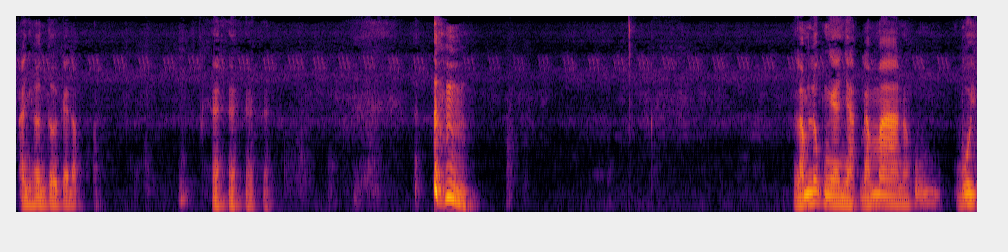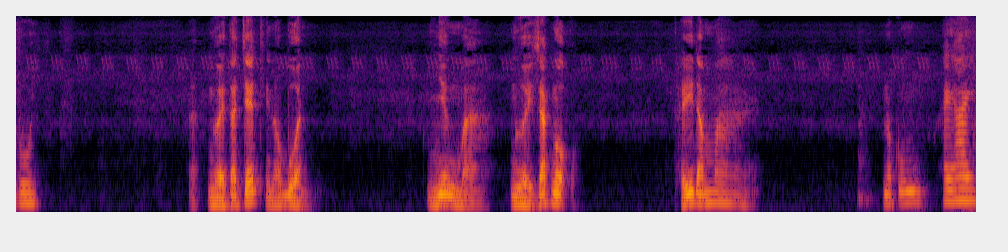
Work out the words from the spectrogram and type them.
Anh hơn tôi cái đó. lắm lúc nghe nhạc đám ma nó cũng vui vui. À, người ta chết thì nó buồn. Nhưng mà người giác ngộ, thấy đám ma, nó cũng hay hay.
